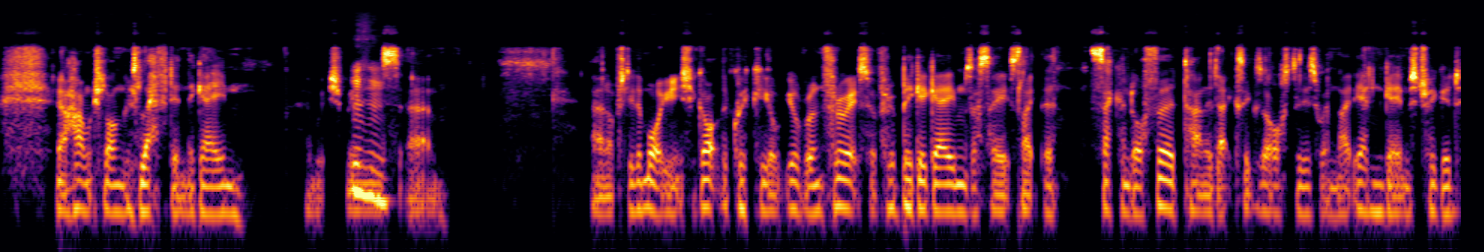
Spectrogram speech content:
you know, how much longer is left in the game, which mm-hmm. means mm-hmm. um, and obviously, the more units you got, the quicker you'll, you'll run through it. So for bigger games, I say it's like the second or third time the deck's exhausted is when like the end game's triggered.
